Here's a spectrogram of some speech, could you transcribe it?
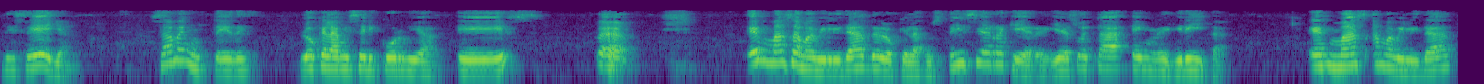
Dice ella, ¿saben ustedes lo que la misericordia es? es más amabilidad de lo que la justicia requiere, y eso está en negrita. Es más amabilidad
